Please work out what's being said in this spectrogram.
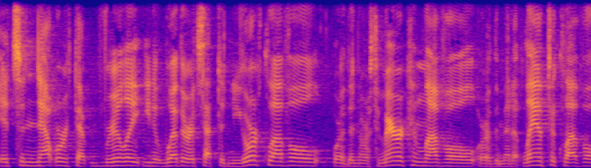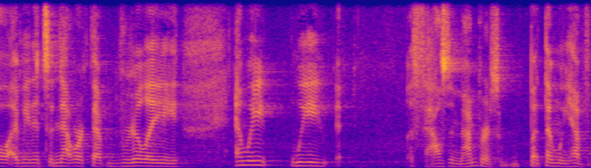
it's a network that really, you know, whether it's at the New York level or the North American level or the Mid-Atlantic level, I mean, it's a network that really, and we, we, a thousand members, but then we have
